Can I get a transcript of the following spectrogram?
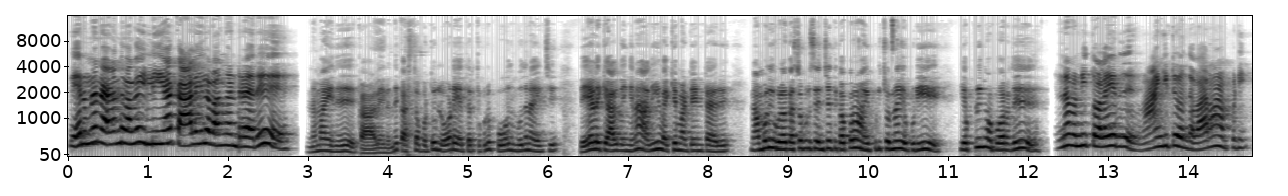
வேணும்னா நடந்து வாங்க இல்லையா? காலையில் வாங்கன்றாரு. என்னம்மா இது? காலையில இருந்து கஷ்டப்பட்டு லோடை ஏத்துறதுக்குள்ள போதும் போதுன்னு ஆயிடுச்சு. வேலைக்கு ஆள் வைங்கன்னா அதையும் வைக்க மாட்டேன்ட்டாரு. நம்மளும் இவ்வளவு கஷ்டப்பட்டு செஞ்சதுக்கு அப்புறம் இப்படி சொன்னா எப்படி? எப்படிம்மா போறது? என்ன பண்ணி தொலைகிறது வாங்கிட்டு வந்த வரோம் அப்படி.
